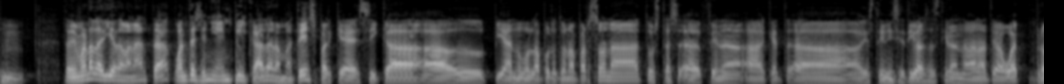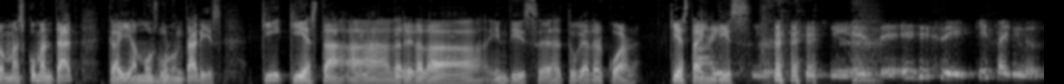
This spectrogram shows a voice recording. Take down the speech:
Mm. També m'agradaria demanar-te quanta gent hi ha implicada ara mateix, perquè sí que el piano l'ha posat una persona, tu estàs eh, fent a aquest, a, aquesta iniciativa, l'estàs tirant endavant a la teva web, però m'has comentat que hi ha molts voluntaris. Qui, qui està a, darrere de Indies eh, Together Choir? Qui està Indies? Sí, sí, sí, és, és, sí, qui fa Indus?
